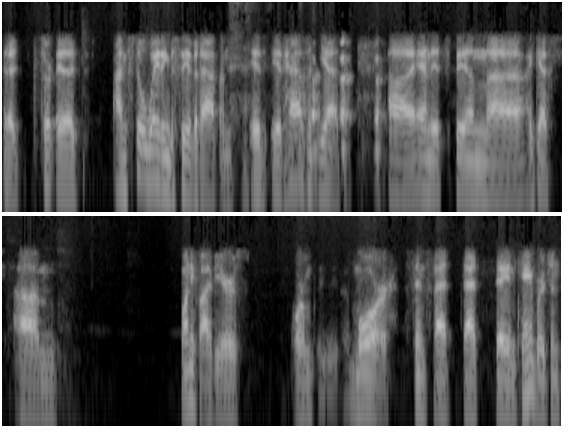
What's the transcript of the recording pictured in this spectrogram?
Uh, uh, I'm still waiting to see if it happens. It it hasn't yet, uh, and it's been, uh, I guess, um, 25 years or more since that that day in Cambridge. And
